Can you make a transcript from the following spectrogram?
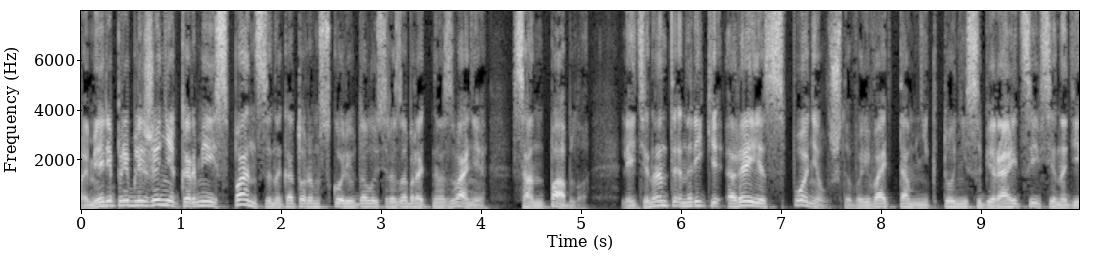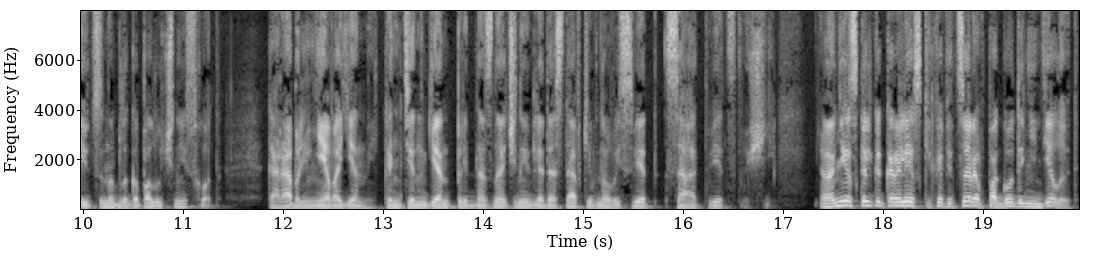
По мере приближения к корме испанца, на котором вскоре удалось разобрать название «Сан-Пабло», лейтенант Энрике Рейес понял, что воевать там никто не собирается и все надеются на благополучный исход. Корабль не военный, контингент, предназначенный для доставки в новый свет, соответствующий. А несколько королевских офицеров погоды не делают,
